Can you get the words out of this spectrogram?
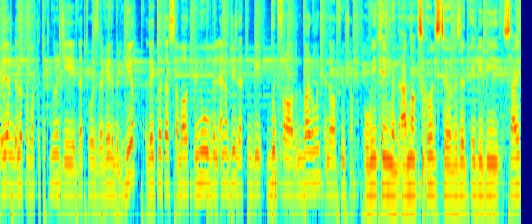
We learned a lot about the technology that was available here. They taught us about renewable energies that will be good for our environment and our future. We came with ADNOC schools to visit ABB site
